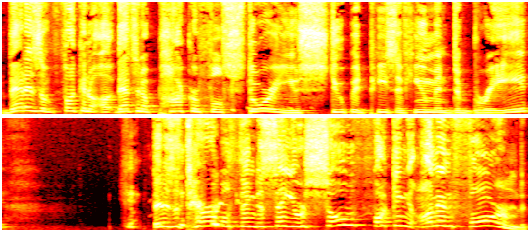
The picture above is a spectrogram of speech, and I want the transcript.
that is a fucking uh, that's an apocryphal story, you stupid piece of human debris. That is a terrible thing to say. You're so fucking uninformed.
